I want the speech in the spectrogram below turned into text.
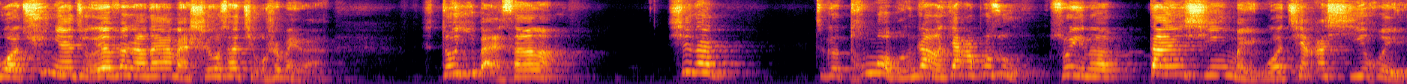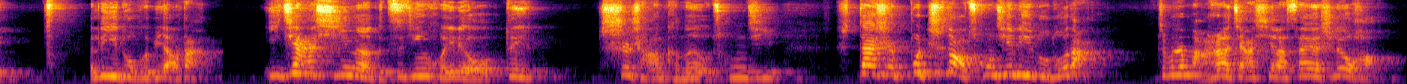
我去年九月份让大家买石油才九十美元，都一百三了。现在这个通货膨胀压不住，所以呢，担心美国加息会力度会比较大。一加息呢，资金回流对市场可能有冲击，但是不知道冲击力度多大。这不是马上要加息了，三月十六号，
